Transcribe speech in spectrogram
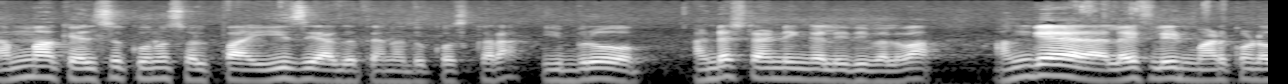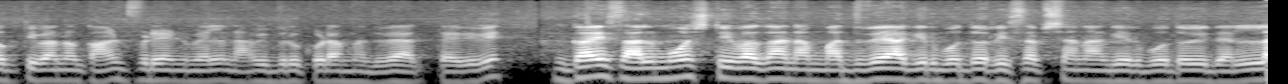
ನಮ್ಮ ಕೆಲ್ಸಕ್ಕೂ ಸ್ವಲ್ಪ ಈಸಿ ಆಗುತ್ತೆ ಅನ್ನೋದಕ್ಕೋಸ್ಕರ ಇಬ್ಬರು ಅಂಡರ್ಸ್ಟ್ಯಾಂಡಿಂಗಲ್ಲಿ ಇದೀವಲ್ವಾ? ಹಂಗೆ ಲೈಫ್ ಲೀಡ್ ಮಾಡ್ಕೊಂಡು ಹೋಗ್ತೀವಿ ಅನ್ನೋ ಕಾನ್ಫಿಡೆಂಟ್ ಮೇಲೆ ನಾವಿಬ್ರು ಕೂಡ ಮದುವೆ ಆಗ್ತಾ ಇದೀವಿ. ಗೈಸ್ ಆಲ್ಮೋಸ್ಟ್ ಇವಾಗ ನಮ್ಮ ಮದುವೆ ಆಗಿರ್ಬೋದು ರಿಸೆಪ್ಷನ್ ಆಗಿರ್ಬೋದು, ಇದೆಲ್ಲ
